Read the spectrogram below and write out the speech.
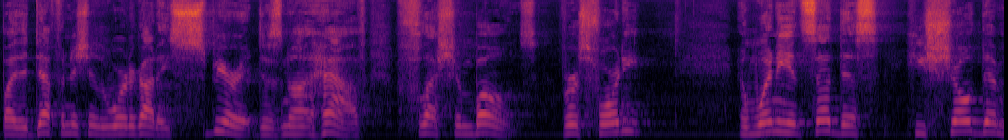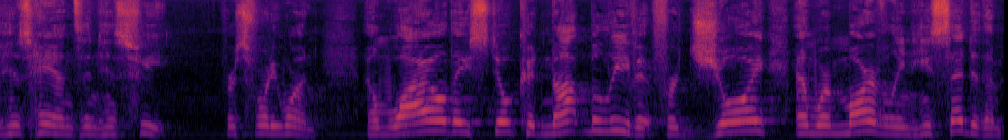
by the definition of the Word of God. A spirit does not have flesh and bones. Verse 40 And when he had said this, he showed them his hands and his feet. Verse 41 And while they still could not believe it for joy and were marveling, he said to them,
